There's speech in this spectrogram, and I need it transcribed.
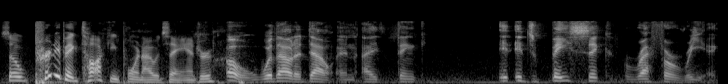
So pretty big talking point, I would say, Andrew. Oh, without a doubt, and I think it, it's basic refereeing.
